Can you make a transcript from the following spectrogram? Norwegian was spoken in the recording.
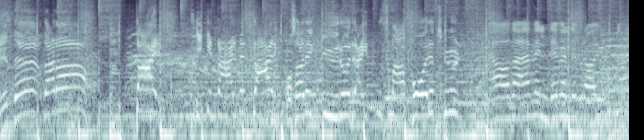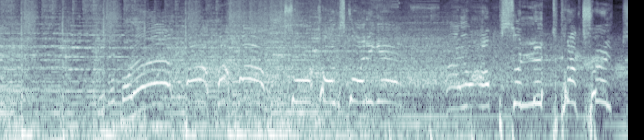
Runde. Der, da! Der! Ikke der, men der! Og så er det Guro Reiten som er på returen. Ja, det er veldig, veldig bra gjort. Ah, ah! Så kom skåringen! Det er jo absolutt praktfullt!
